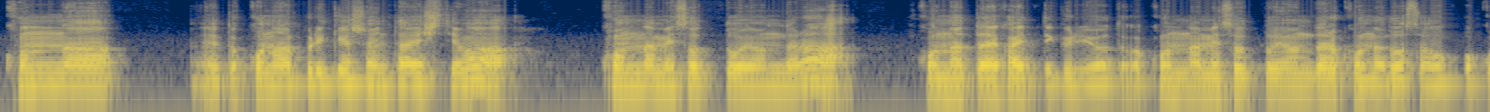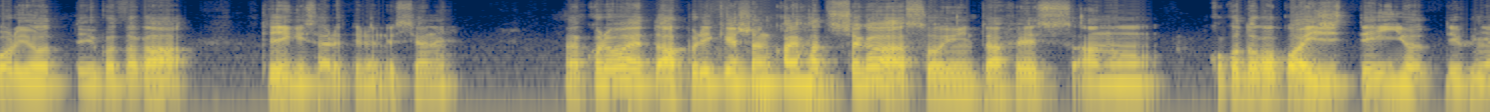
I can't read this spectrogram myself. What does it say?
こんな、えっと、このアプリケーションに対しては、こんなメソッドを呼んだら、こんな値返ってくるよとか、こんなメソッドを呼んだらこんな動作が起こるよっていうことが定義されてるんですよね。これは、えっと、アプリケーション開発者がそういうインターフェース、あの、こことここはいじっていいよっていうふうに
